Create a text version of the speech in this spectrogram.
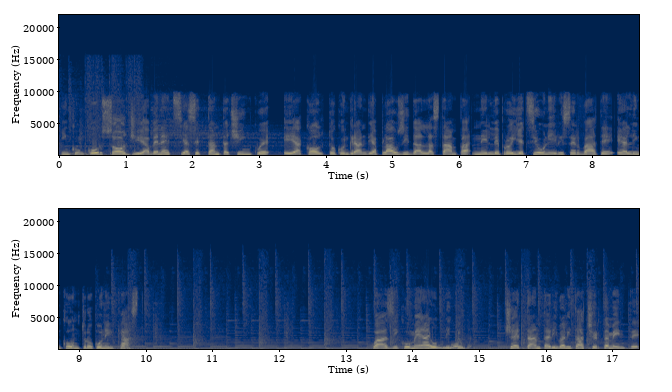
in concorso oggi a Venezia 75, e accolto con grandi applausi dalla stampa nelle proiezioni riservate e all'incontro con il cast. Quasi come a Hollywood. C'è tanta rivalità certamente,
